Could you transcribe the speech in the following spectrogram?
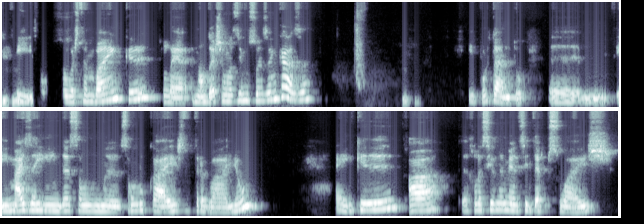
Uhum. E são pessoas também que não deixam as emoções em casa. Uhum. E, portanto, hum, e mais ainda, são, são locais de trabalho em que há relacionamentos interpessoais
